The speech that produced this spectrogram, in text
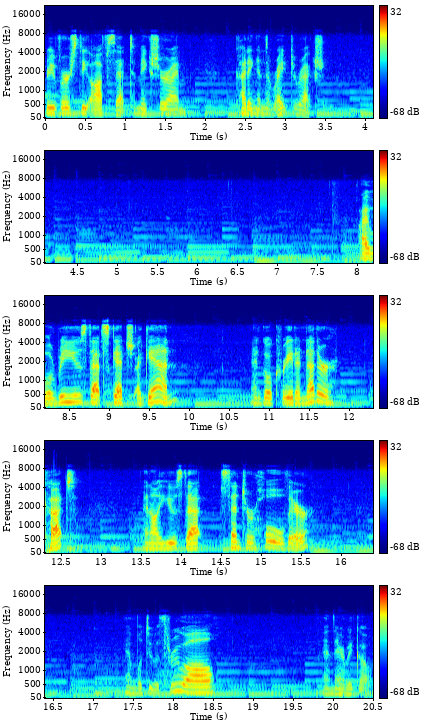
reverse the offset to make sure I'm cutting in the right direction. I will reuse that sketch again and go create another cut. And I'll use that center hole there. And we'll do a through all and there we go.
